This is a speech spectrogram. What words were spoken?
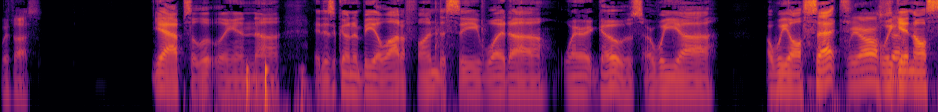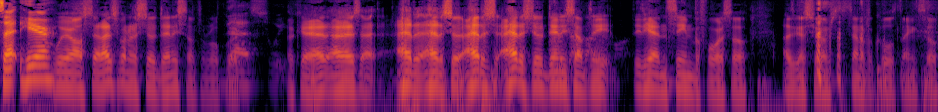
with us. Yeah, absolutely, and uh, it is going to be a lot of fun to see what uh, where it goes. Are we uh, are we all set? We are all we set. getting all set here? We're all set. I just wanted to show Denny something real quick. Okay, I, I, I had to, I had to show I had to, I had to show Denny something that he hadn't seen before, so I was going to show him kind of a cool thing. So,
